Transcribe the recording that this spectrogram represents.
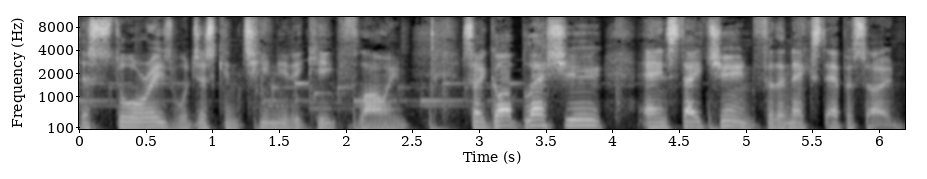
the stories will just continue to keep flowing. So God bless you and stay tuned for the next episode.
